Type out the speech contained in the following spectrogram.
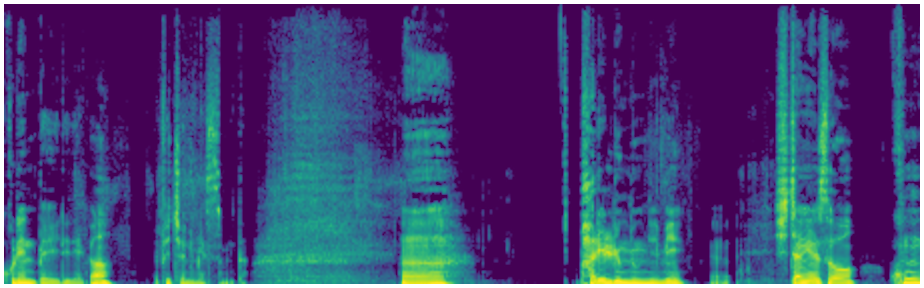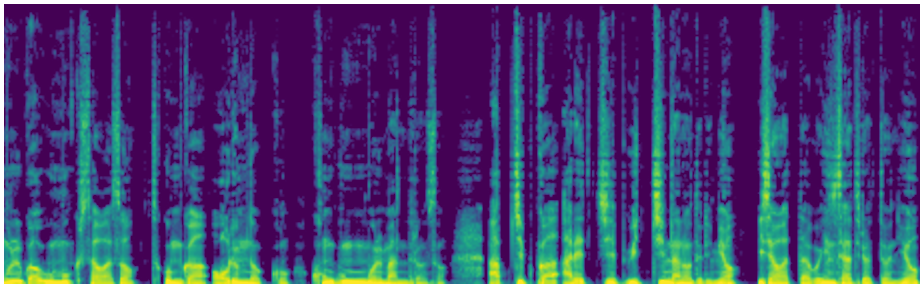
코린 베일리가 피처링했습니다. 아, 8166님이 시장에서 콩물과 우묵 사와서 소금과 얼음 넣고 콩국물 만들어서 앞집과 아랫집 윗집 나눠드리며 이사 왔다고 인사드렸더니요.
